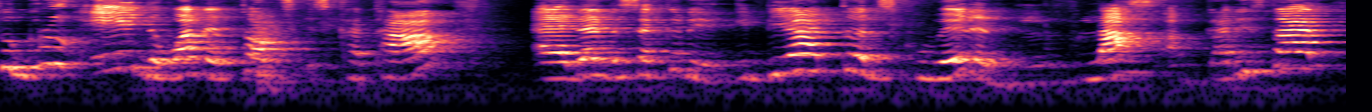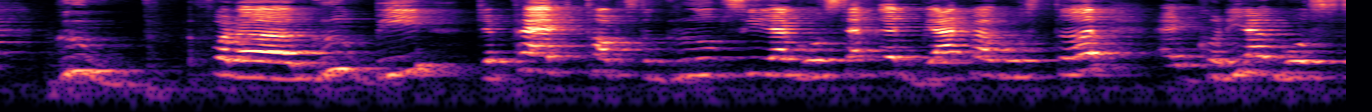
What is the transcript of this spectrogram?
So Group A, the one that talks is Qatar, and then the second is India, third is Kuwait, and last Afghanistan. Group for the group B, Japan tops the group, Syria goes second, Myanmar goes third, and Korea goes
